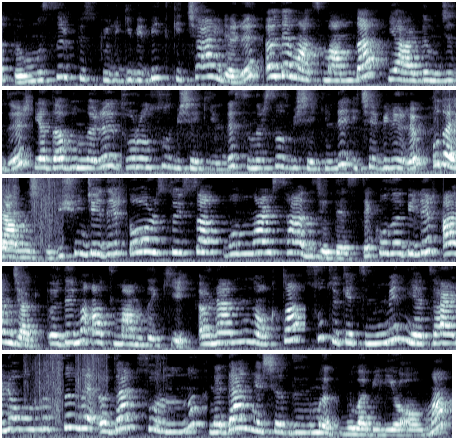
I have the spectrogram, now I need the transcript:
sapı, mısır püskülü gibi bitki çayları ödem atmamda yardımcıdır. Ya da bunları sorunsuz bir şekilde, sınırsız bir şekilde içebilirim. Bu da yanlış bir düşüncedir. Doğrusuysa bunlar sadece destek olabilir. Ancak ödemi atmamdaki önemli nokta su tüketimi tüketimimin yeterli olması ve ödem sorununu neden yaşadığımı bulabiliyor olmam.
